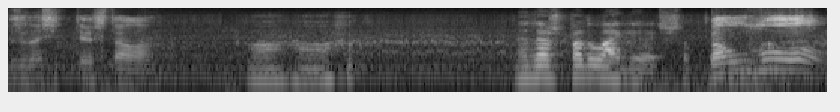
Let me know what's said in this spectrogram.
заносить перестала. Ага. Надо даже подлагивать, чтобы Да лол!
